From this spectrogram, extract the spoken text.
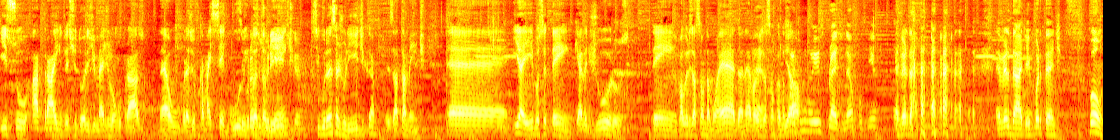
Isso atrai investidores de médio e longo prazo. Né? O Brasil fica mais seguro segurança enquanto jurídica. ambiente. Segurança jurídica, exatamente. É... E aí você tem queda de juros, tem valorização da moeda, né? Valorização é, cambial. Só diminuir o spread, né? Um pouquinho. É verdade. é verdade, é importante. Bom,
